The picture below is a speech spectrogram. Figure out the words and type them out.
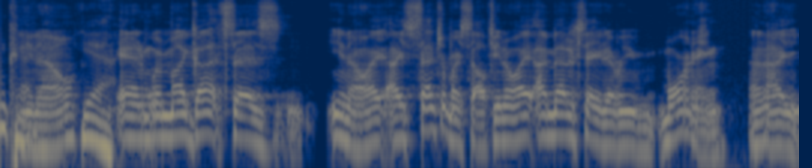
Okay. you know Yeah. and when my gut says you know i, I center myself you know I, I meditate every morning and i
